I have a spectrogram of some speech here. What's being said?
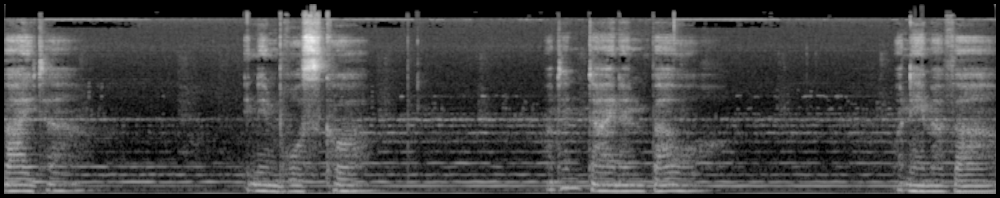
weiter in den Brustkorb und in deinen Bauch und nehme wahr,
